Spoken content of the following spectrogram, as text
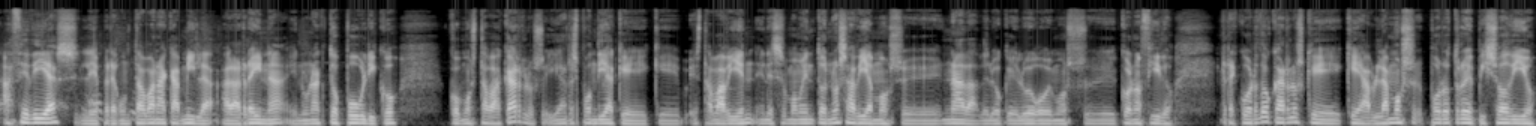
Hace días le preguntaban a Camila, a la reina, en un acto público, cómo estaba Carlos. Ella respondía que, estaba bien. En ese momento no sabíamos eh, nada de lo que luego hemos eh, conocido. Recuerdo, Carlos, que, hablamos por otro episodio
